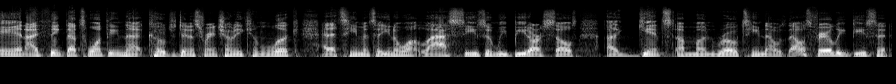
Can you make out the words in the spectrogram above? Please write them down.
And I think that's one thing that Coach Dennis Franchione can look at a team and say, you know what, last season we beat ourselves against a Monroe team that was that was fairly decent,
